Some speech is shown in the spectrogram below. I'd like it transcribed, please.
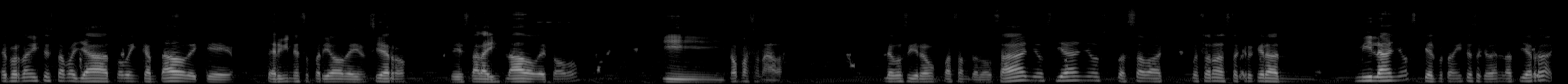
el protagonista estaba ya todo encantado de que termine su periodo de encierro, de estar aislado de todo, y no pasa nada. Luego siguieron pasando los años y años, pasaba, pasaron hasta creo que eran mil años que el protagonista se quedó en la Tierra,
